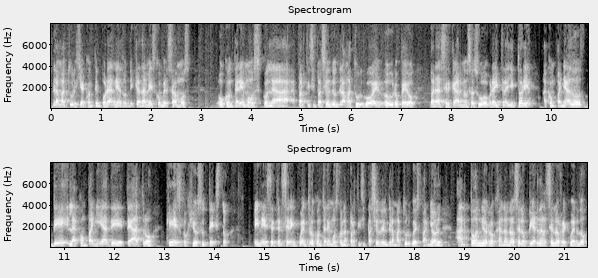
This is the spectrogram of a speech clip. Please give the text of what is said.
Dramaturgia Contemporánea, donde cada mes conversamos o contaremos con la participación de un dramaturgo e-, europeo para acercarnos a su obra y trayectoria, acompañado de la compañía de teatro que escogió su texto. En este tercer encuentro contaremos con la participación del dramaturgo español Antonio Rojano. No se lo pierdan, se los recuerdo,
